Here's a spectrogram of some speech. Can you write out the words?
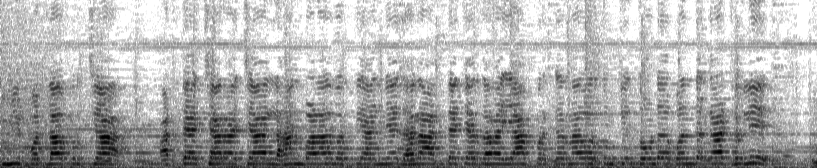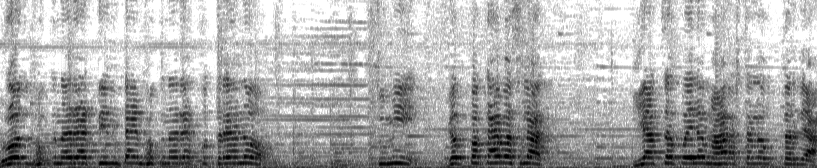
तुम्ही बदलापूरच्या अत्याचाराच्या लहान बाळावरती अन्याय झाला अत्याचार झाला या प्रकरणावर तुमची तोंड बंद का ठेवली? रोज भुकणाऱ्या तीन टाइम भुकणाऱ्या कुत्र्यानो तुम्ही गप्प काय बसलात? याचं पहिलं महाराष्ट्राला उत्तर द्या.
